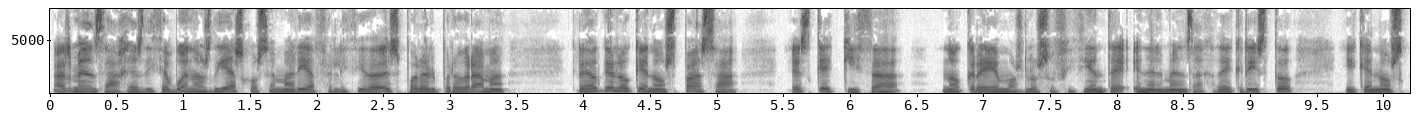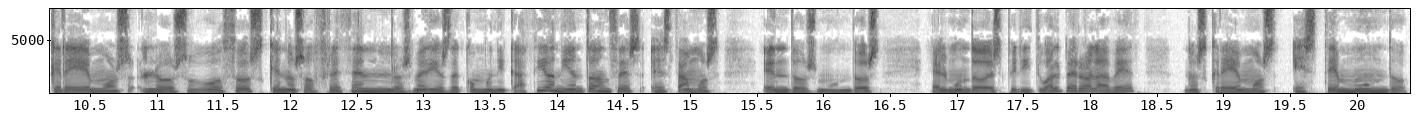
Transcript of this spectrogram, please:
Más mensajes. Dice, buenos días, José María, felicidades por el programa. Creo que lo que nos pasa es que quizá no creemos lo suficiente en el mensaje de Cristo y que nos creemos los gozos que nos ofrecen los medios de comunicación y entonces estamos en dos mundos, el mundo espiritual pero a la vez nos creemos este mundo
